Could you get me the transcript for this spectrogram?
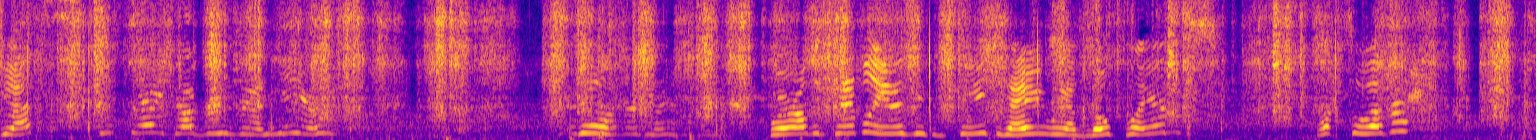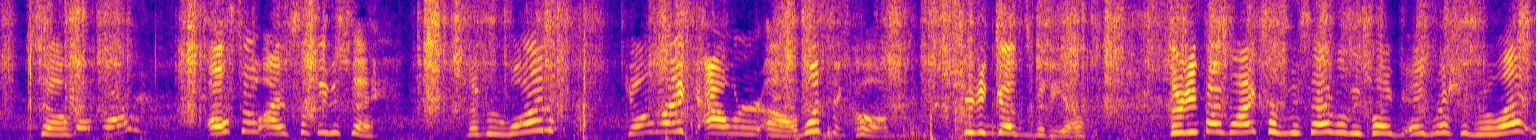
guess. Just say Doug Reesman here. Yeah. We're on the trampoline, as you can see. Today, we have no plans whatsoever. So, So far? also, I have something to say. Number one, go like our, uh, what's it called? Shooting guns video. 35 likes, as we said, we'll be playing Egg Russian Roulette.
